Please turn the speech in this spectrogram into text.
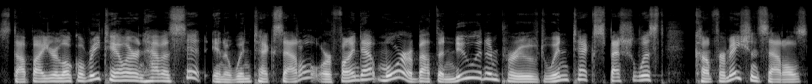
Stop by your local retailer and have a sit in a Wintec saddle or find out more about the new and improved Wintec Specialist Confirmation Saddles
